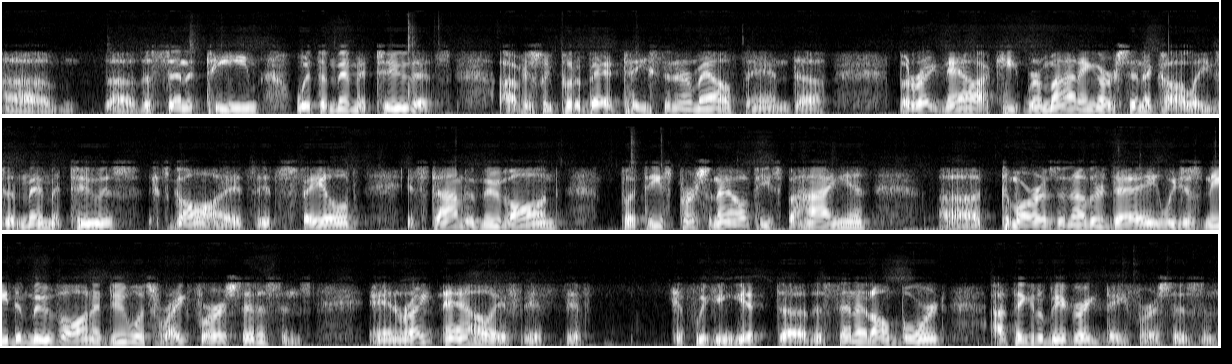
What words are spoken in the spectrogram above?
uh, uh, the Senate team with Amendment Two. That's obviously put a bad taste in her mouth. And uh, but right now, I keep reminding our Senate colleagues, Amendment Two is it's gone. It's it's failed. It's time to move on. Put these personalities behind you. uh, tomorrow's another day. We just need to move on and do what's right for our citizens. And right now, if if if if we can get uh, the Senate on board, I think it'll be a great day for our citizens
